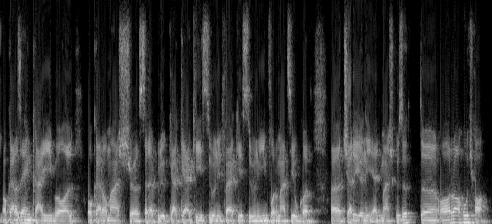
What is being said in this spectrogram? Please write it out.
akár az NKI-val, akár a más szereplőkkel kell készülni, felkészülni, információkat cserélni egymás között arra, hogyha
